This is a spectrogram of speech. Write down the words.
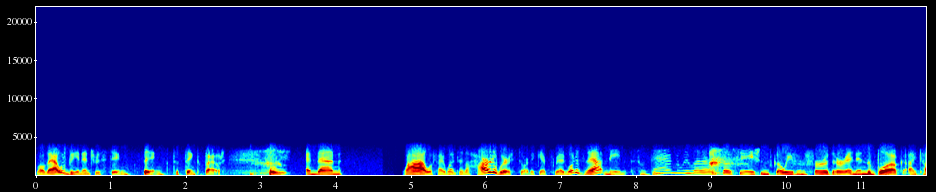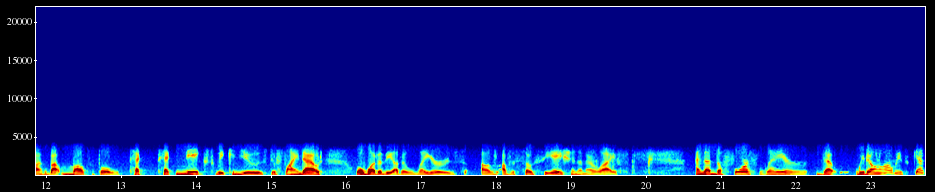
Well, that would be an interesting thing to think about. So, and then, wow, if I went to the hardware store to get bread, what does that mean? So then we let our associations go even further. And in the book, I talk about multiple tech techniques we can use to find out, well, what are the other layers of, of association in our life? And then the fourth layer that we don't always get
